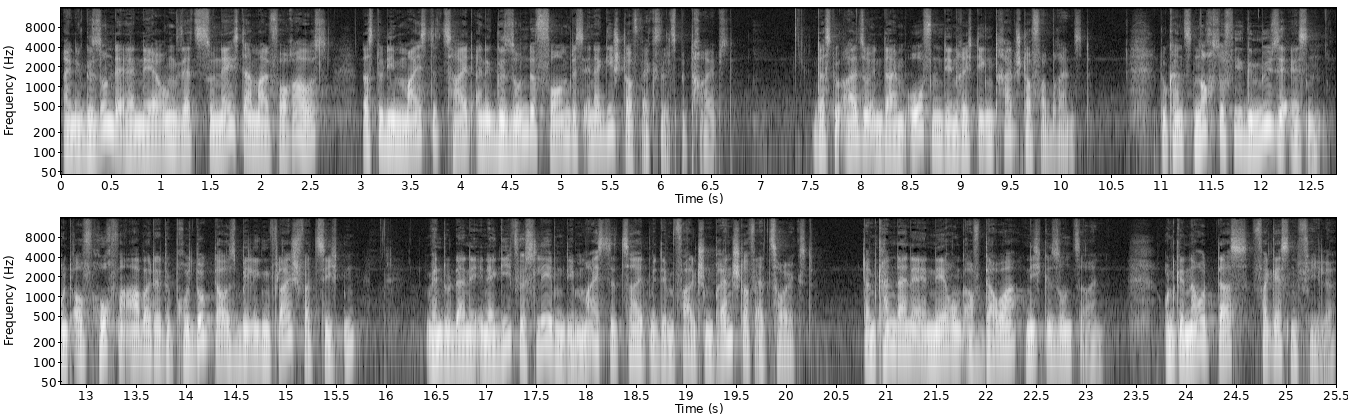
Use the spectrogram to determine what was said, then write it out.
Eine gesunde Ernährung setzt zunächst einmal voraus, dass du die meiste Zeit eine gesunde Form des Energiestoffwechsels betreibst. Dass du also in deinem Ofen den richtigen Treibstoff verbrennst. Du kannst noch so viel Gemüse essen und auf hochverarbeitete Produkte aus billigem Fleisch verzichten, wenn du deine Energie fürs Leben die meiste Zeit mit dem falschen Brennstoff erzeugst, dann kann deine Ernährung auf Dauer nicht gesund sein. Und genau das vergessen viele.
